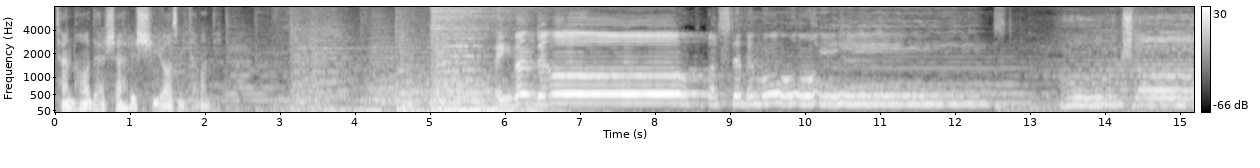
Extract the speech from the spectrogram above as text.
تنها در شهر شیراز می توان دید پیوند بسته به مویست هوشدار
